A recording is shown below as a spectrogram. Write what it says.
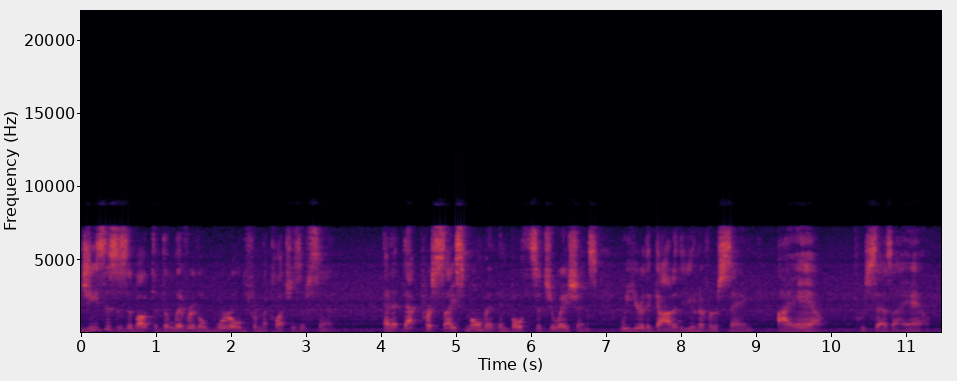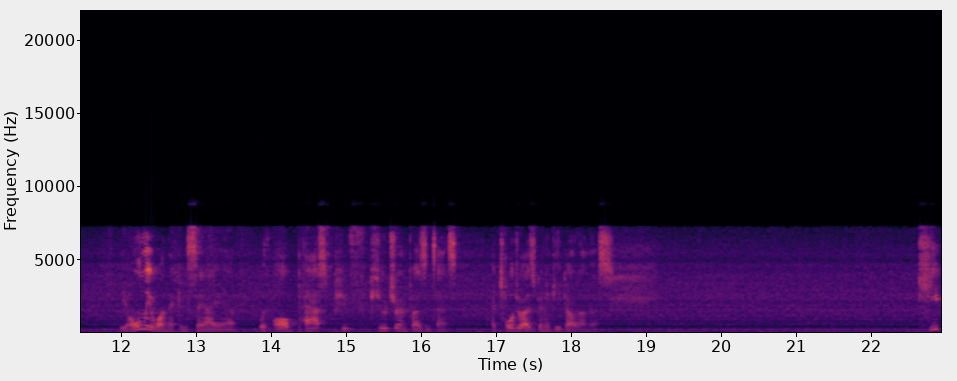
Jesus is about to deliver the world from the clutches of sin. And at that precise moment in both situations, we hear the God of the universe saying, I am who says I am. The only one that can say I am with all past, future, and present tense. I told you I was going to geek out on this. Keep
